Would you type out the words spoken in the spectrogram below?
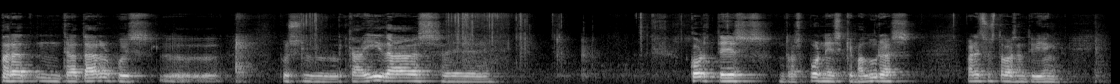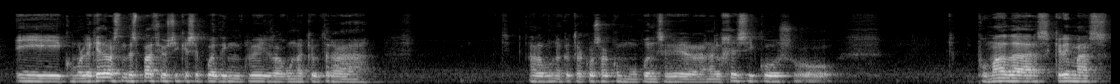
para mm, tratar pues, pues caídas, eh, cortes, raspones, quemaduras, para eso está bastante bien. Y como le queda bastante espacio, sí que se puede incluir alguna que otra alguna que otra cosa como pueden ser analgésicos o pomadas, cremas.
